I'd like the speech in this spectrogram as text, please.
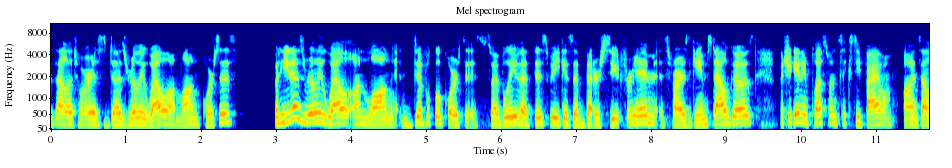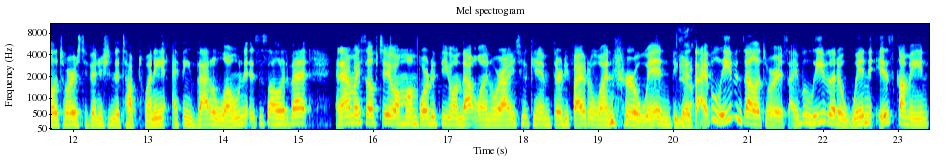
Zalatoris does really well on long courses but he does really well on long, difficult courses. So I believe that this week is a better suit for him as far as game style goes. But you're getting plus 165 on, on Zalatoris to finish in the top 20. I think that alone is a solid bet. And I myself too, I'm on board with you on that one where I took him 35 to 1 for a win because yeah. I believe in Zalatoris. I believe that a win is coming.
